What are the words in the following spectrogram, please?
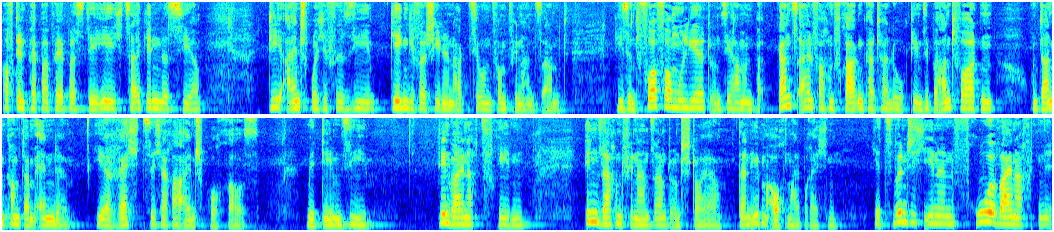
auf den pepperpapers.de, ich zeige Ihnen das hier, die Einsprüche für Sie gegen die verschiedenen Aktionen vom Finanzamt. Die sind vorformuliert und Sie haben einen ganz einfachen Fragenkatalog, den Sie beantworten und dann kommt am Ende Ihr rechtssicherer Einspruch raus, mit dem Sie den Weihnachtsfrieden in Sachen Finanzamt und Steuer dann eben auch mal brechen. Jetzt wünsche ich Ihnen frohe Weihnachten,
